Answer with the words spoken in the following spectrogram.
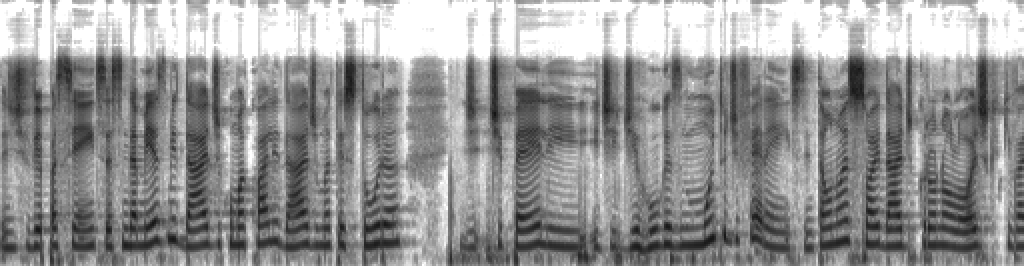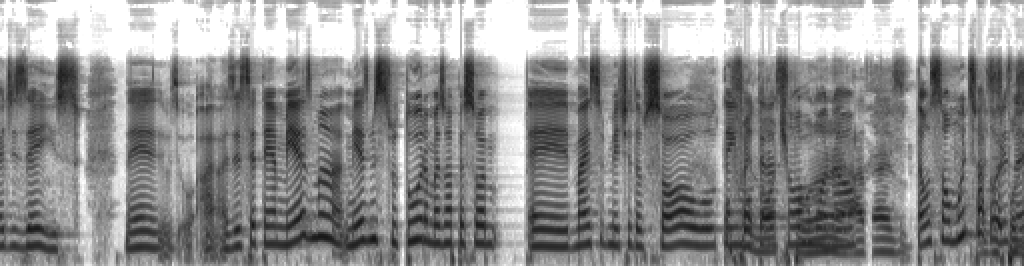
a gente vê pacientes assim da mesma idade, com uma qualidade, uma textura de, de pele e de, de, rugas muito diferentes. Então não é só a idade cronológica que vai dizer isso. Né? Às vezes você tem a mesma, mesma estrutura, mas uma pessoa é, mais submetida ao sol ou tem uma alteração né? hormonal. Né? então são muitos fatores, né?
